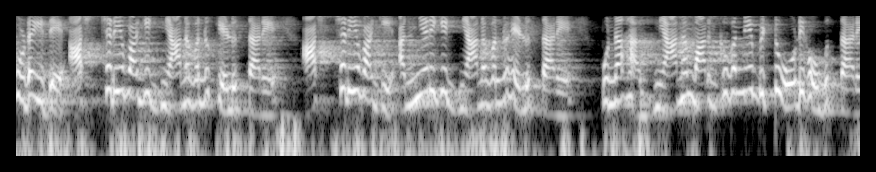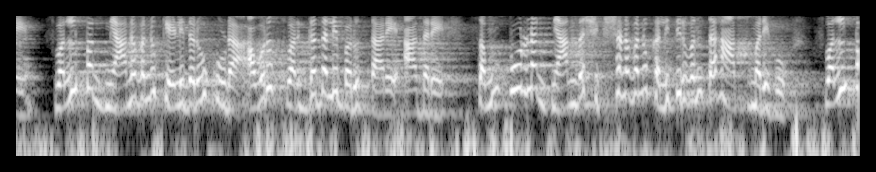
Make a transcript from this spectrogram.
ಕೂಡ ಇದೆ. ಆಶ್ಚರ್ಯವಾಗಿ ಜ್ಞಾನವನ್ನು ಕೇಳುತ್ತಾರೆ. ಆಶ್ಚರ್ಯವಾಗಿ ಅನ್ಯರಿಗೆ ಜ್ಞಾನವನ್ನು ಹೇಳುತ್ತಾರೆ. ಪುನಃ ಜ್ಞಾನ ಮಾರ್ಗವನ್ನೇ ಬಿಟ್ಟು ಓಡಿ ಹೋಗುತ್ತಾರೆ. ಸ್ವಲ್ಪ ಜ್ಞಾನವನ್ನು ಕೇಳಿದರೂ ಕೂಡ ಅವರು ಸ್ವರ್ಗದಲ್ಲಿ ಬರುತ್ತಾರೆ. ಆದರೆ ಸಂಪೂರ್ಣ ಜ್ಞಾನದ ಶಿಕ್ಷಣವನ್ನು ಕಲಿತಿರುವಂತಹ ಆತ್ಮರಿಗೂ, ಸ್ವಲ್ಪ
